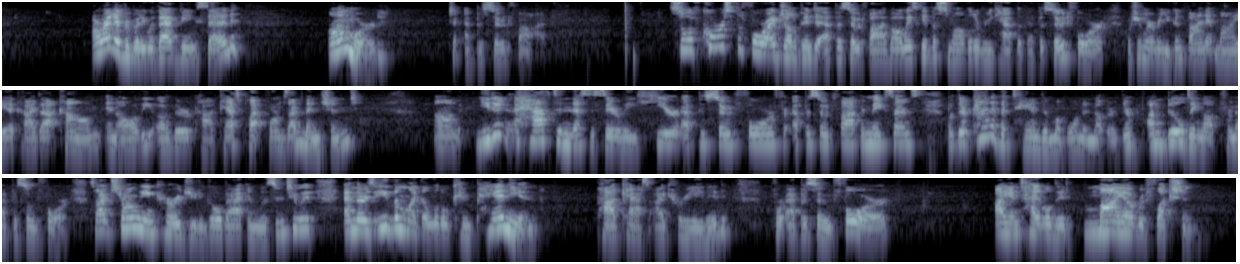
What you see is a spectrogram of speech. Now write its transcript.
All right, everybody, with that being said, onward to episode 5. So, of course, before I jump into episode 5, I always give a small little recap of episode 4, which remember you can find at mayaakai.com and all the other podcast platforms I mentioned. Um, you didn't have to necessarily hear episode four for episode five to make sense, but they're kind of a tandem of one another. They're, I'm building up from episode four. So I'd strongly encourage you to go back and listen to it. And there's even like a little companion podcast I created for episode four. I entitled it Maya Reflection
